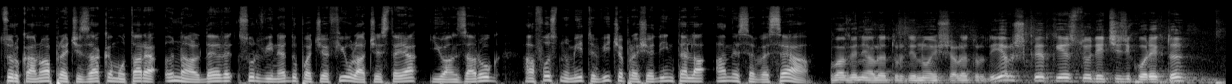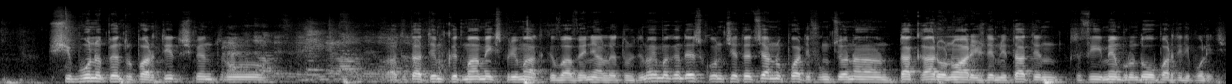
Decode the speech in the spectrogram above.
Țurcanu a precizat că mutarea în ALDE survine după ce fiul acesteia, Ioan Zarug, a fost numit vicepreședinte la ANSVSA. Va veni alături de noi și alături de el și cred că este o decizie corectă și bună pentru partid și pentru atâta timp cât m-am exprimat că va veni alături de noi, mă gândesc că un cetățean nu poate funcționa dacă are onoare și demnitate să fie membru în două partide politice.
